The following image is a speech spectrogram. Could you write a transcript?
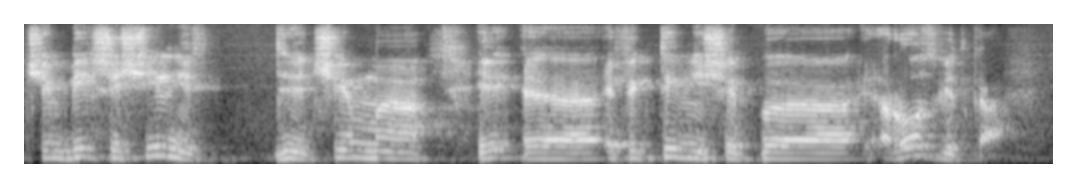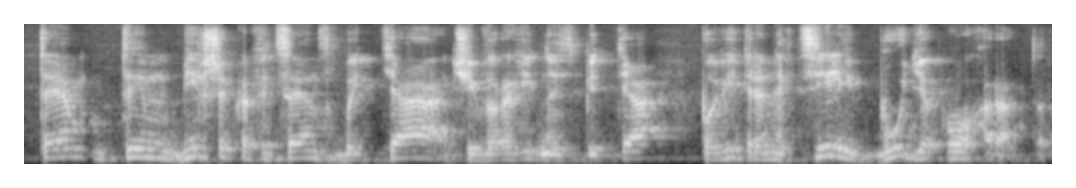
Чим більше щільність. е, Чим е, е, е, е, розвідка, тим, тим більший коефіцієнт збиття чи вирогідність збиття повітряних цілей будь-якого характеру.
